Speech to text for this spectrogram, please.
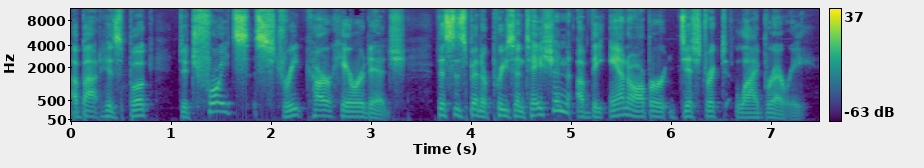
about his book, Detroit's Streetcar Heritage. This has been a presentation of the Ann Arbor District Library.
